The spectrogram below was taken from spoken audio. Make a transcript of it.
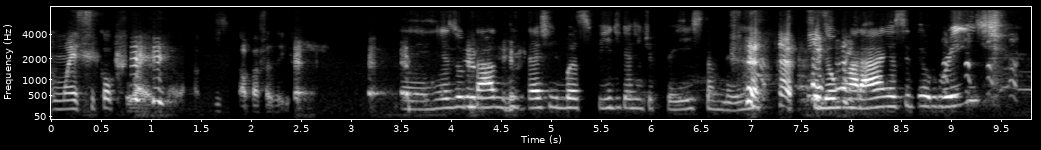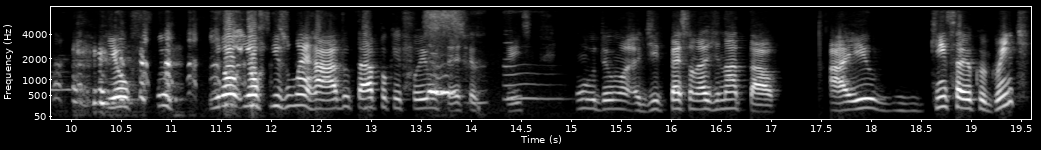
uma enciclopédia para fazer isso. É, resultado do teste de BuzzFeed que a gente fez também. Se deu Mariah, se deu Grinch. Eu, eu, eu fiz um errado, tá? Porque foi um teste que a gente fez um, de, uma, de personagem de Natal. Aí, quem saiu com o Grinch?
